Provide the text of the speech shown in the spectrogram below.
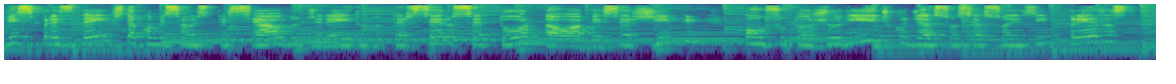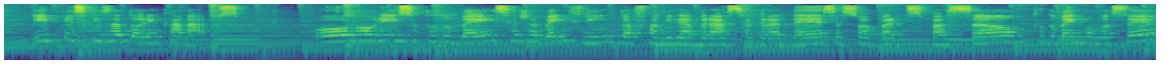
vice-presidente da Comissão Especial do Direito do Terceiro Setor da OAB Sergipe, consultor jurídico de associações e empresas e pesquisador em cannabis. Ô Maurício, tudo bem? Seja bem-vindo. A família Abraça agradece a sua participação. Tudo bem com você?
